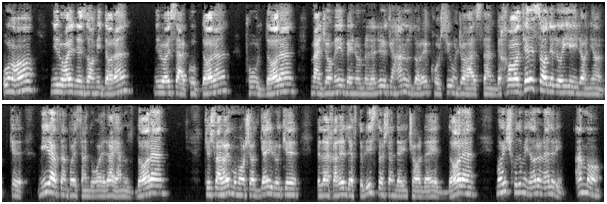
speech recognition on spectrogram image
اونها نیروهای نظامی دارن نیروهای سرکوب دارن پول دارن مجامع بین المللی رو که هنوز داره کرسی اونجا هستن. به خاطر ساده ایرانیان که می‌رفتن پای صندوق های رای هنوز دارن. کشورهای مماشاتگری رو که بالاخره لفت و لیست داشتن در این چهارده دارن. ما هیچ کدوم اینا رو نداریم. اما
